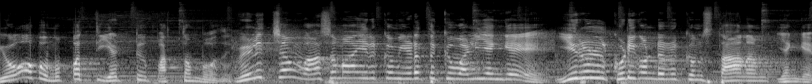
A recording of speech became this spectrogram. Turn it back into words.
யோபு முப்பத்தி எட்டு பத்தொன்பது வெளிச்சம் வாசமாயிருக்கும் இடத்துக்கு வழி எங்கே? இருள் குடிகொண்டிருக்கும் ஸ்தானம் எங்கே?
